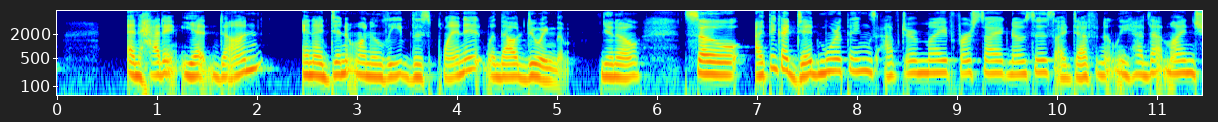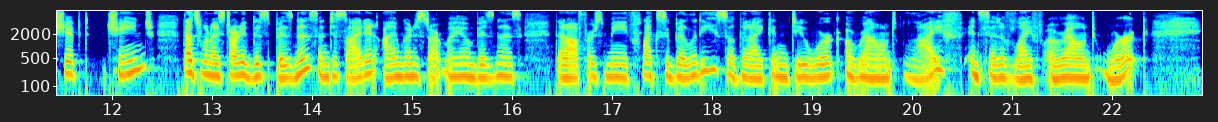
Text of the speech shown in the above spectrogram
and hadn't yet done and I didn't want to leave this planet without doing them, you know? So I think I did more things after my first diagnosis. I definitely had that mind shift change. That's when I started this business and decided I'm going to start my own business that offers me flexibility so that I can do work around life instead of life around work.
